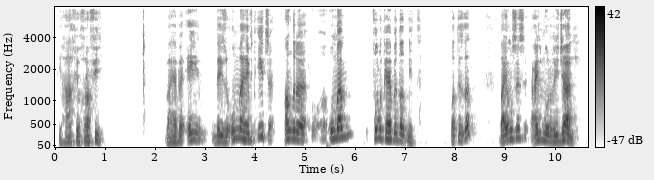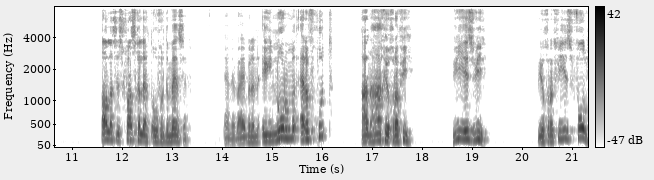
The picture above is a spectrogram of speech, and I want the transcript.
die hagiografie. Wij hebben één, deze umma heeft iets, andere ummam, volken hebben dat niet. Wat is dat? Bij ons is ilmur rijal. Alles is vastgelegd over de mensen. En wij hebben een enorme erfgoed aan hagiografie. Wie is wie? Biografie is vol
